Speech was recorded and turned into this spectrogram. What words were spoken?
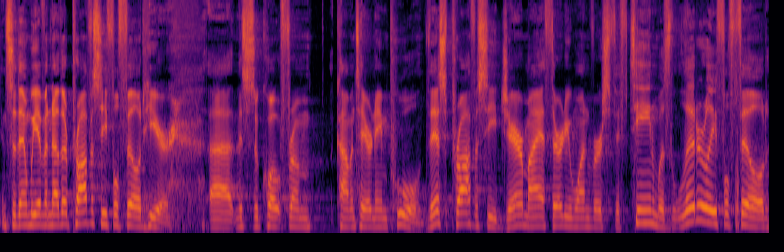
And so then we have another prophecy fulfilled here. Uh, this is a quote from a commentator named Poole. This prophecy, Jeremiah 31, verse 15, was literally fulfilled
